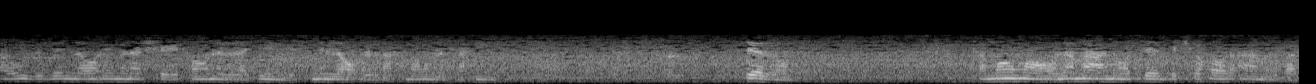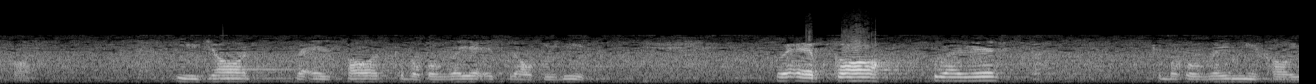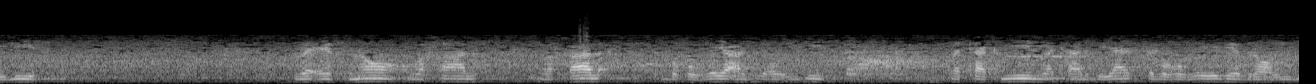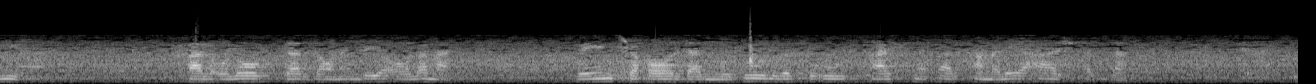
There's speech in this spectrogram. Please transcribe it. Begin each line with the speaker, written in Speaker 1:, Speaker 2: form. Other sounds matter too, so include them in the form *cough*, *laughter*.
Speaker 1: أعوذ بالله من الشیطان الرجیم بسم الله الرحمن الرحیم سر تمام عالم عناصر به چهار امر برپاست ایجاد و اظهار که به قوه اسرافیلی و ابقا و رزق که به قوه میکائیلی و افنا و خلق و خلق به قوه عزرائیلی و تکمیل و تربیت به قوه جبرائیلی. خلق در داننده عالم است و این چهار در نزول و صعود هشت نفر حمله عرش هستند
